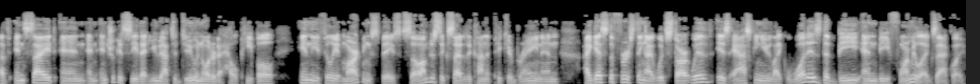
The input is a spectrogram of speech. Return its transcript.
of insight and, and intricacy that you have to do in order to help people in the affiliate marketing space. So I'm just excited to kind of pick your brain. And I guess the first thing I would start with is asking you, like, what is the BNB formula exactly?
